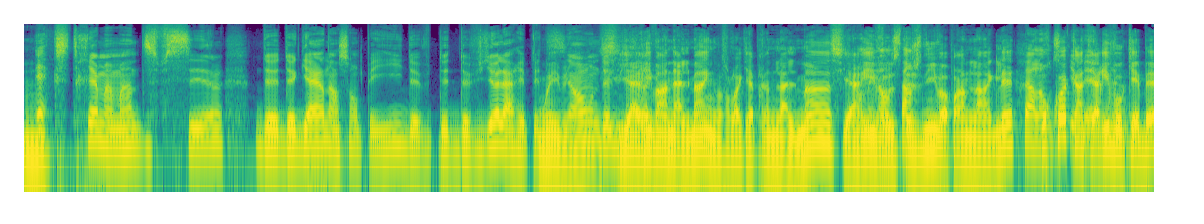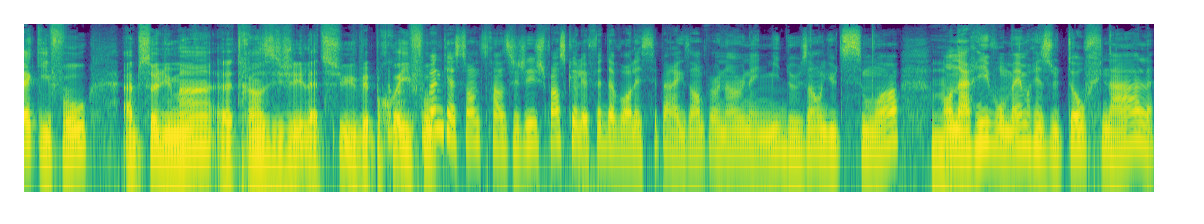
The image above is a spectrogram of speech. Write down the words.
Mhm. extrêmement difficile, de, de guerre dans son pays, de, de, de viol à répétition. Oui, de s'il arrive en Allemagne, il va falloir qu'il apprenne l'allemand. S'il arrive non, aux États-Unis, il va apprendre l'anglais. Parlons Pourquoi, quand il arrive au. Québec, il faut absolument euh, transiger là-dessus? Pourquoi il C'est faut... pas une question de transiger. Je pense que le fait d'avoir laissé, par exemple, un an, un an et demi, deux ans au lieu de six mois, Hmm. on arrive au même résultat au final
